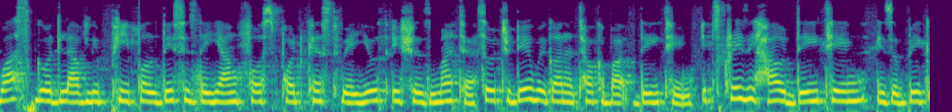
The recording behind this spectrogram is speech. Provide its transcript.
What's good, lovely people? This is the Young Force podcast where youth issues matter. So, today we're going to talk about dating. It's crazy how dating is a big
